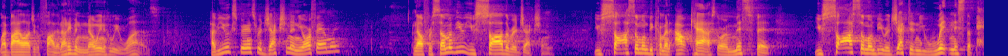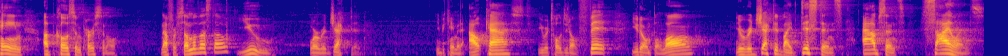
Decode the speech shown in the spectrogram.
my biological father, not even knowing who he was. Have you experienced rejection in your family? Now, for some of you, you saw the rejection. You saw someone become an outcast or a misfit. You saw someone be rejected and you witnessed the pain up close and personal. Now, for some of us, though, you were rejected. You became an outcast. You were told you don't fit, you don't belong. You're rejected by distance, absence, silence,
